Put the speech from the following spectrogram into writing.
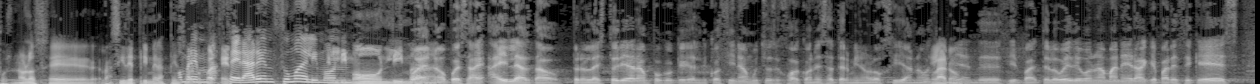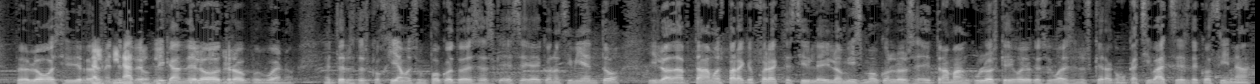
pues no lo sé. Así de primeras pienso... Hombre, macerar en, en, zumo de limón. En limón, lima... Bueno, pues ahí, ahí, le has dado. Pero la historia era un poco que en cocina mucho se juega con esa terminología, ¿no? Claro. También de decir, te lo veo de una manera que parece que es, pero luego si realmente te lo explican de lo otro, pues bueno. Entonces nosotros cogíamos un poco todo ese, ese conocimiento y lo adaptábamos para que fuera accesible. Y lo mismo con los eh, tramánculos, que digo yo que es iguales en euskera, como cachivaches de cocina,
